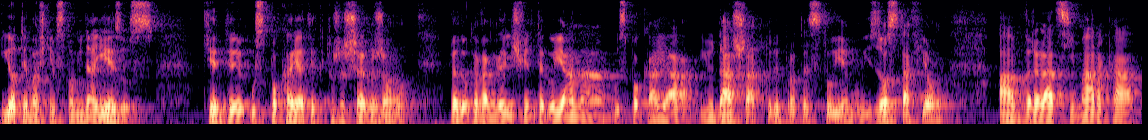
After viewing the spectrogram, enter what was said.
I o tym właśnie wspomina Jezus, kiedy uspokaja tych, którzy szemrzą. Według Ewangelii Świętego Jana uspokaja Judasza, który protestuje, mówi zostaw ją, a w relacji Marka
